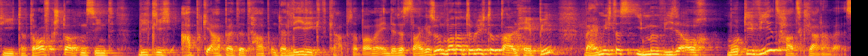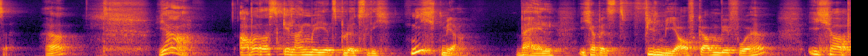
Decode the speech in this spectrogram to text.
die da drauf gestanden sind, wirklich abgearbeitet habe und erledigt gehabt habe am Ende des Tages und war natürlich total happy, weil mich das immer wieder auch motiviert hat, klarerweise. Ja, ja aber das gelang mir jetzt plötzlich nicht mehr, weil ich habe jetzt viel mehr Aufgaben wie vorher. Ich habe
